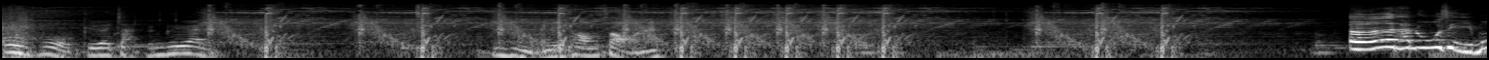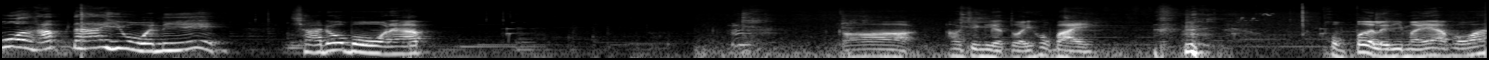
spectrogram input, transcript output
โอ้โห เกลือจัดเพื่อนๆอื้อหืออันนี้ทองสองนะ เออ ธนูสีม่วงครับ ได้อยู่อันนี้ Shadow Bow นะครับ ก็เอาจริงเหลือตัวอีกหกใบ ผมเปิดเลยดีไหมอะ เพราะว่า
